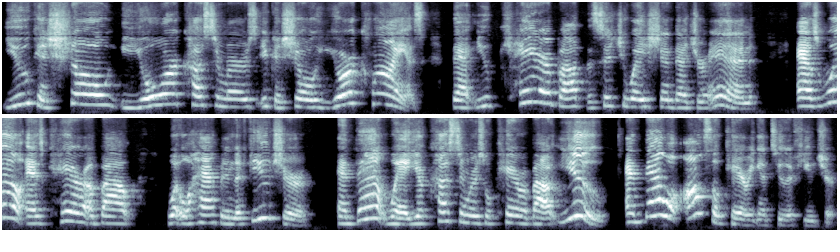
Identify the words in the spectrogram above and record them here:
you can show your customers, you can show your clients that you care about the situation that you're in, as well as care about what will happen in the future. And that way, your customers will care about you, and that will also carry into the future.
